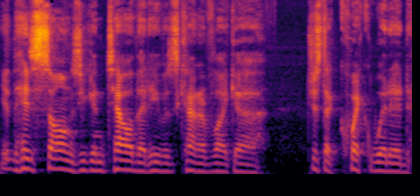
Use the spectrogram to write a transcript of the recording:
his songs. You can tell that he was kind of like a just a quick-witted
